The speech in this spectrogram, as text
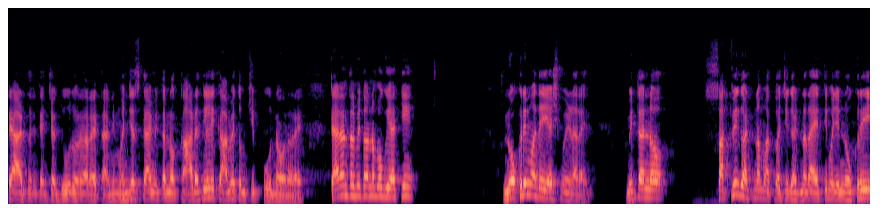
त्या अडचणी त्यांच्या दूर होणार आहेत आणि म्हणजेच काय मित्रांनो का अडकलेली कामे तुमची पूर्ण होणार आहेत. त्यानंतर मित्रांनो बघूया की नोकरीमध्ये यश मिळणार आहे. मित्रांनो सातवी घटना महत्त्वाची घटना आहे. ती म्हणजे नोकरी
